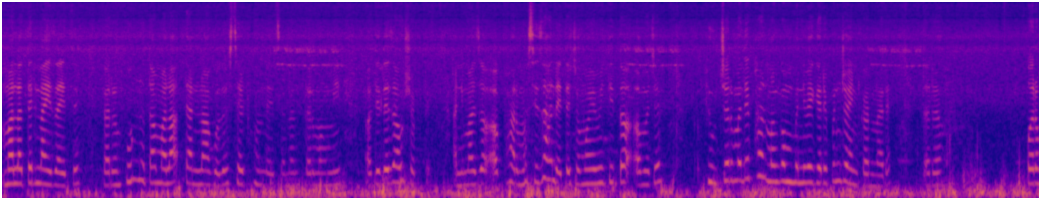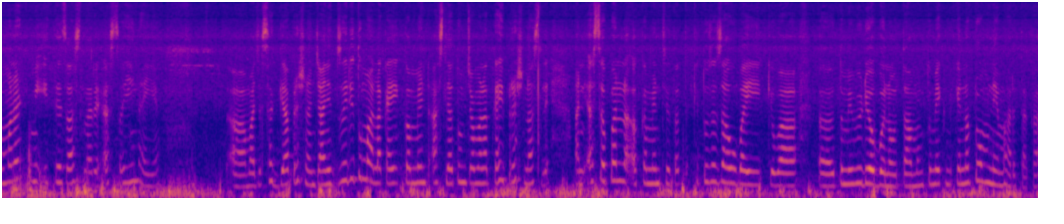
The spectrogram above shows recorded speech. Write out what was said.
मला तरी नाही जायचं आहे कारण पूर्णतः मला त्यांना अगोदर सेट होऊन द्यायचं. नंतर मग मी तिथे जाऊ शकते. आणि माझं फार्मसी झालं आहे त्याच्यामुळे मी तिथं म्हणजे फ्युचरमध्ये फार्मा कंपनी वगैरे पण जॉईन करणार आहे. तर परमनंट मी इथेच असणार आहे असंही नाही आहे माझ्या सगळ्या प्रश्नांचे आणि जरी तुम्हाला काही कमेंट असल्या तुमच्या मनात काही प्रश्न असले आणि असं पण कमेंट्स येतात की तुझं जाऊबाई किंवा तुम्ही व्हिडिओ बनवता मग तुम्ही एकमेकांना टोमणे मारता का?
